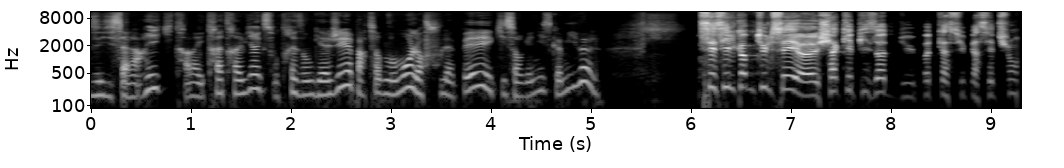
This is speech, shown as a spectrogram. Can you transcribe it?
Des salariés qui travaillent très très bien, qui sont très engagés, à partir du moment où on leur fout la paix et qui s'organisent comme ils veulent. Cécile, comme tu le sais, euh, chaque épisode du podcast Superception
